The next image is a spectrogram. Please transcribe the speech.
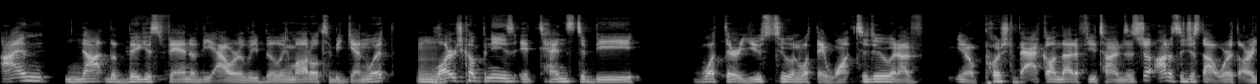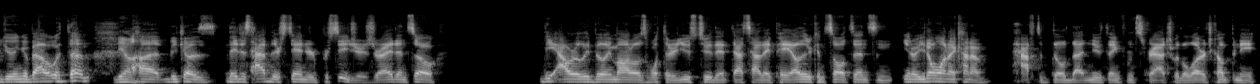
I'm not the biggest fan of the hourly billing model to begin with Mm. Large companies, it tends to be what they're used to and what they want to do. And I've you know pushed back on that a few times. It's just, honestly just not worth arguing about with them, yeah, uh, because they just have their standard procedures, right? And so the hourly billing model is what they're used to. That that's how they pay other consultants, and you know you don't want to kind of have to build that new thing from scratch with a large company.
